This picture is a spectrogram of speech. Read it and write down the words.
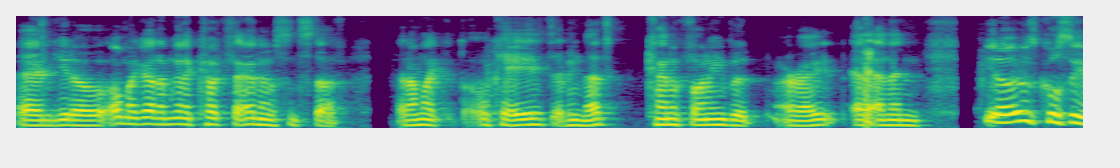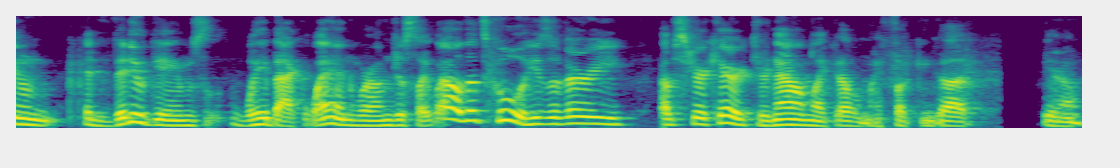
And, you know, oh my god, I'm gonna cuck Thanos and stuff. And I'm like, okay, I mean, that's kind of funny, but all right. And, and then, you know, it was cool seeing him in video games way back when, where I'm just like, wow, that's cool. He's a very obscure character. Now I'm like, oh my fucking god. You know,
